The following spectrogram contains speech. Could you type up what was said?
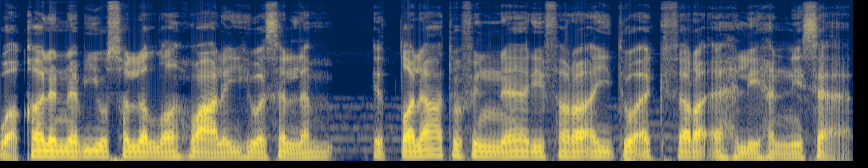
وقال النبي صلى الله عليه وسلم اطلعت في النار فرأيت أكثر أهلها النساء.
